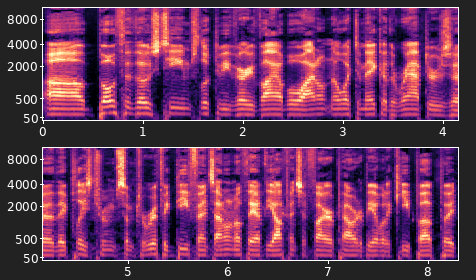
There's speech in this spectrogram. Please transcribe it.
uh, both of those teams look to be very viable. I don't know what to make of the Raptors. Uh, they played some, some terrific defense. I don't know if they have the offensive firepower to be able to keep up, but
